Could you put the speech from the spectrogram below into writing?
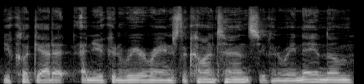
You click edit and you can rearrange the contents, you can rename them.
